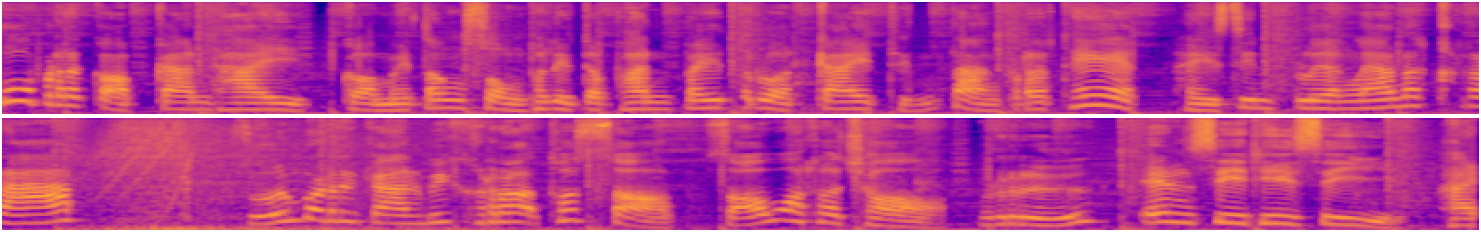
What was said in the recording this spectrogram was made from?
ผู้ประกอบการไทยก็ไม่ต้องส่งผลิตภัณฑ์ไปตรวจไกลถึงต่างประเทศ ให้สิ้นเปลืองแล้วนะครับ ศูนย์บริการวิเคราะห์ทดสอบ สวทช หรือ NCTC ให้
